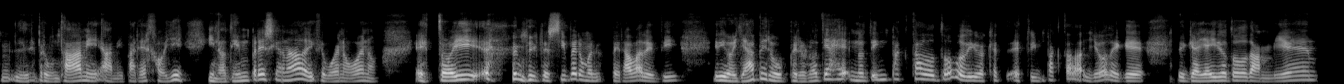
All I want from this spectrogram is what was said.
Le preguntaba a mi, a mi pareja, oye, ¿y no te ha impresionado? dice, bueno, bueno, estoy, dice, sí, pero me lo esperaba de ti. Y digo, ya, pero, pero no, te ha, no te ha impactado todo. Digo, es que estoy impactada yo de que, de que haya ido todo tan bien,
